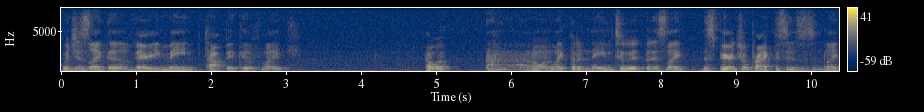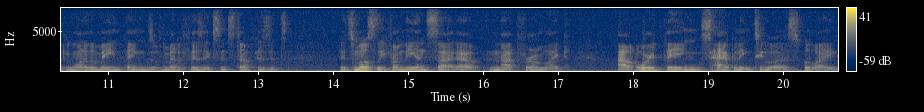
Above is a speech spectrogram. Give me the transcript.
which is like a very main topic of like I would uh, I don't want to like put a name to it, but it's like the spiritual practices. Like one of the main things of metaphysics and stuff is it's it's mostly from the inside out, not from like outward things happening to us, but like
